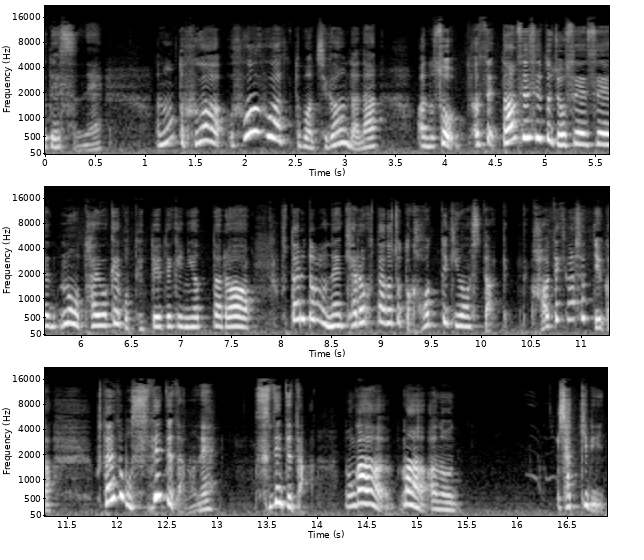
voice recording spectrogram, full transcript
うですね。あのもっとふわふわふわとも違うんだな。あのそう男性性と女性性の対話結構徹底的にやったら2人ともねキャラクターがちょっと変わってきました。変わってきましたっていうか2人とも捨ててたのね。捨ててた。のがまああのしゃっきり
